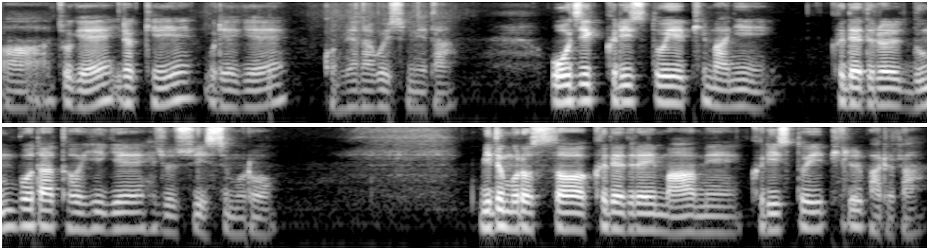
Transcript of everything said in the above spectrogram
어, 쪽에 이렇게 우리에게 권면하고 있습니다. 오직 그리스도의 피만이 그대들을 눈보다 더 희게 해줄 수 있으므로 믿음으로써 그대들의 마음에 그리스도의 피를 바르라.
